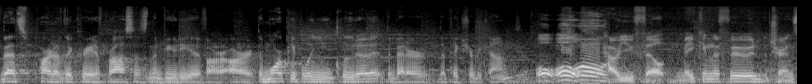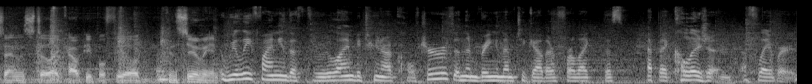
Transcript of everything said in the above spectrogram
That's part of the creative process and the beauty of our art. The more people you include of it, the better the picture becomes. Oh, oh, oh. How you felt making the food transcends to like how people feel consuming. Really finding the through line between our cultures and then bringing them together for like this epic collision of flavors.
